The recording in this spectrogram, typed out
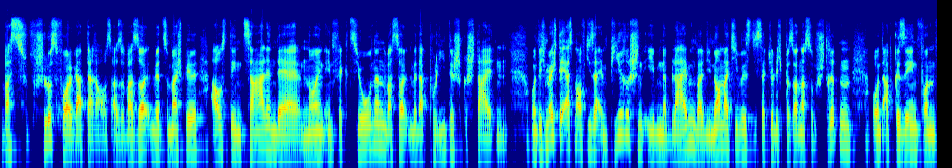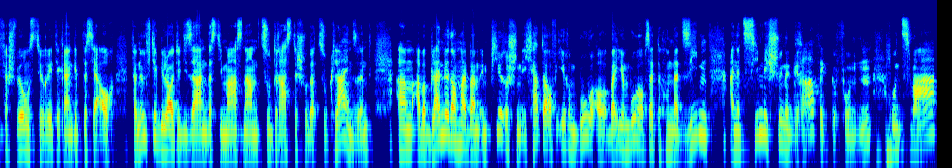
was schlussfolgert daraus? Also was sollten wir zum Beispiel aus den Zahlen der neuen Infektionen, was sollten wir da politisch gestalten? Und ich möchte erstmal auf dieser empirischen Ebene bleiben, weil die normative ist, die ist natürlich besonders umstritten. Und abgesehen von Verschwörungstheoretikern gibt es ja auch vernünftige Leute, die sagen, dass die Maßnahmen zu drastisch oder zu klein sind. Ähm, aber bleiben wir noch mal beim Empirischen. Ich hatte auf Ihrem Buch, bei Ihrem Buch auf Seite 107 eine ziemlich schöne Grafik gefunden. Und zwar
